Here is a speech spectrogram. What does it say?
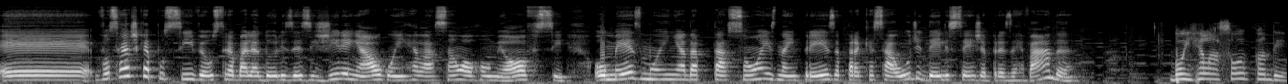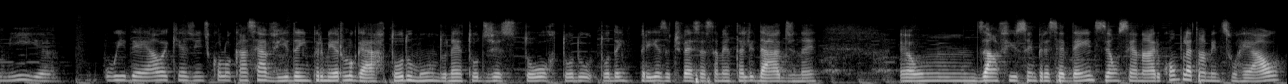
É, você acha que é possível os trabalhadores exigirem algo em relação ao home office ou mesmo em adaptações na empresa para que a saúde deles seja preservada? Bom, em relação à pandemia, o ideal é que a gente colocasse a vida em primeiro lugar, todo mundo, né? Todo gestor, todo, toda empresa tivesse essa mentalidade, né? É um desafio sem precedentes, é um cenário completamente surreal,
